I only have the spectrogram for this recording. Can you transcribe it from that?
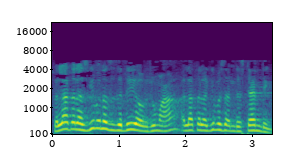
So Allah Ta'ala has given us the day of Jumu'ah, Allah Ta'ala give us understanding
